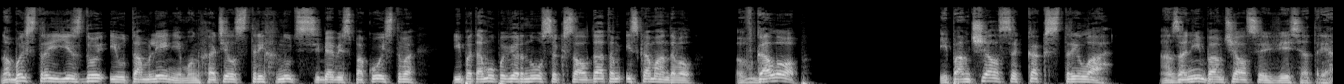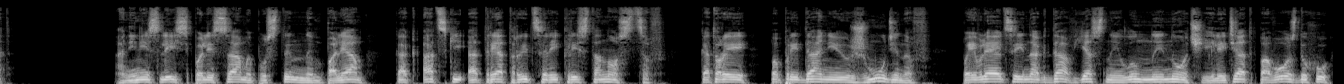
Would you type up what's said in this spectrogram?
Но быстрой ездой и утомлением он хотел стряхнуть с себя беспокойство и потому повернулся к солдатам и скомандовал «В галоп!» И помчался, как стрела, а за ним помчался весь отряд. Они неслись по лесам и пустынным полям, как адский отряд рыцарей-крестоносцев, которые, по преданию жмудинов, появляются иногда в ясные лунные ночи и летят по воздуху,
